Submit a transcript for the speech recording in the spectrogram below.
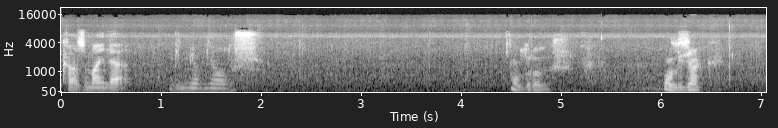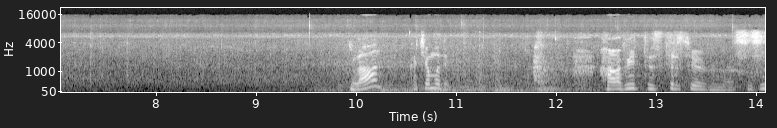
Kazmayla bilmiyorum ne olur. Olur olur. Olacak. Lan kaçamadım. Abi tыстır sürdüm ya.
